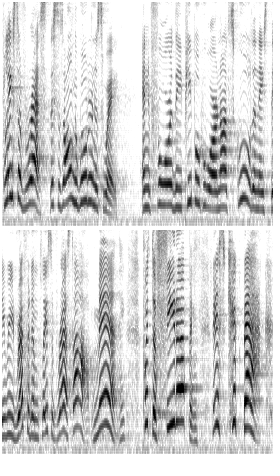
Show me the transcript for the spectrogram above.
place of rest. This is all in the wilderness way. And for the people who are not schooled and they, they read Rephidim, place of rest, ah, man, they put the feet up and just kick back.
